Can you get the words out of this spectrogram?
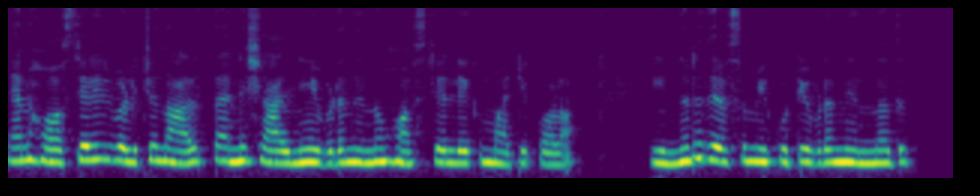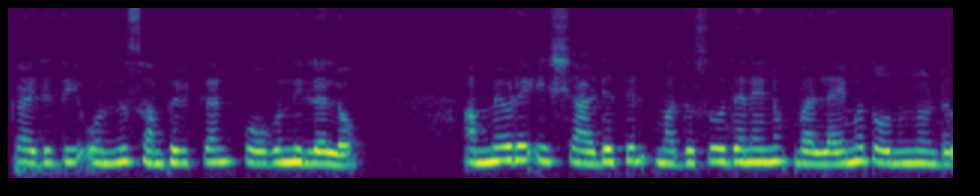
ഞാൻ ഹോസ്റ്റലിൽ വിളിച്ചു നാളെ തന്നെ ശാലിനിയെ ഇവിടെ നിന്നും ഹോസ്റ്റലിലേക്ക് മാറ്റിക്കോളാം. ഇന്നൊരു ദിവസം ഈ കുട്ടി ഇവിടെ നിന്നത് കരുതി ഒന്നും സംഭവിക്കാൻ പോകുന്നില്ലല്ലോ. അമ്മയുടെ ഈ ശാഠ്യത്തിൽ മധുസൂദനനും വല്ലായ്മ തോന്നുന്നുണ്ട്.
